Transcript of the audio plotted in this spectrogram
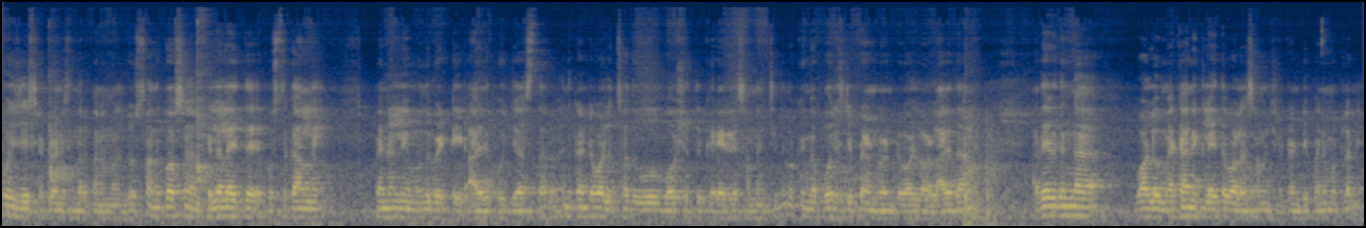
పూజ చేసినటువంటి సందర్భాన్ని మనం చూస్తాం. అందుకోసం పిల్లలైతే పుస్తకాలని పెన్నుల్ని ముందు పెట్టి ఆయుధ పూజ చేస్తారు. ఎందుకంటే వాళ్ళు చదువు భవిష్యత్తు కెరీర్కి సంబంధించింది. ముఖ్యంగా పోలీస్ డిపార్ట్మెంట్ వాళ్ళు వాళ్ళ ఆయుధాన్ని అదేవిధంగా వాళ్ళు మెకానిక్లు అయితే వాళ్ళకి సంబంధించినటువంటి పనిముట్లని.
